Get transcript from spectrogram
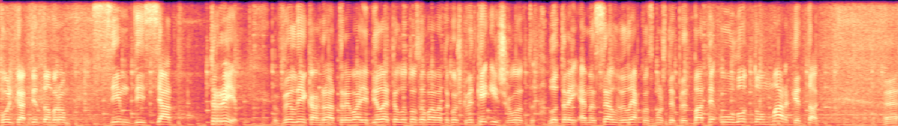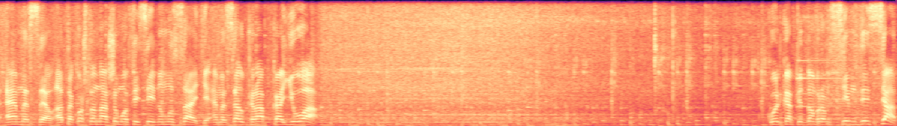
Кулька під номером 73. Велика гра триває. Білети лото забава, також квитки інших лотерей МСЛ. Ви легко зможете придбати у лотомаркетах. Е, МСЛ, а також на нашому офіційному сайті msl.ua. Колька під номером 70.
